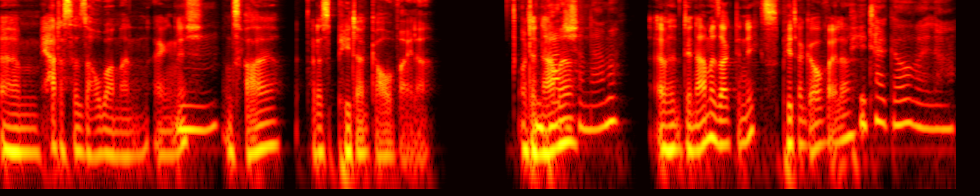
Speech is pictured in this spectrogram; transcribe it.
ähm, härtester Saubermann eigentlich. Mhm. Und zwar war das Peter Gauweiler. Und der Name, Name. äh, der Name sagte nichts. Peter Gauweiler. Peter Gauweiler.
